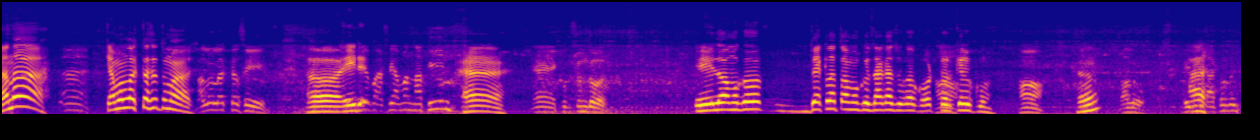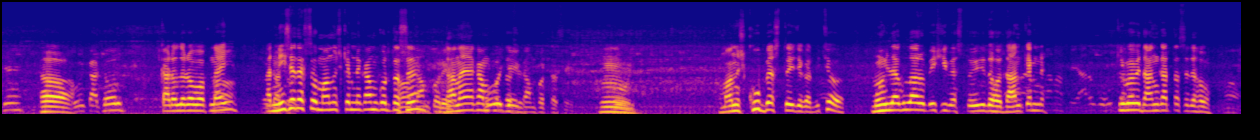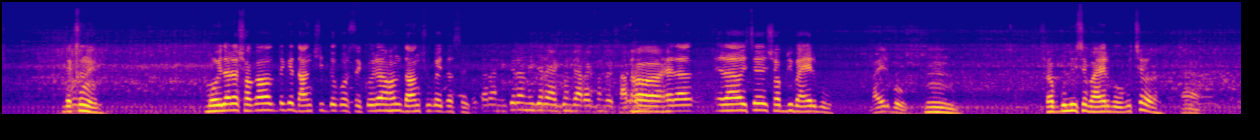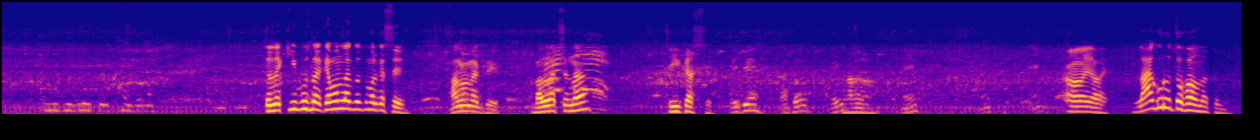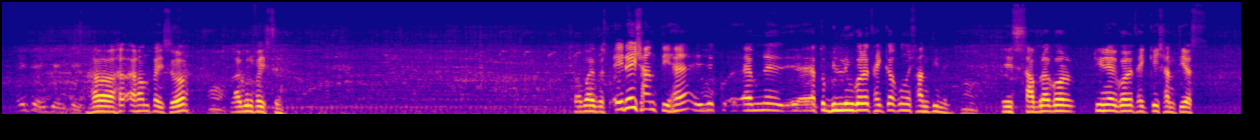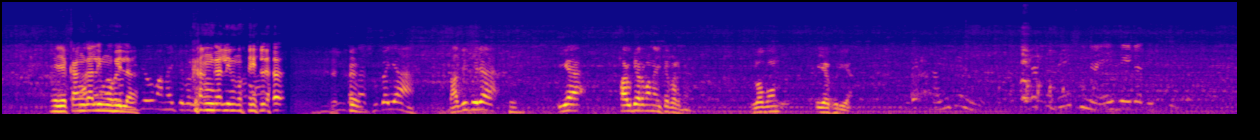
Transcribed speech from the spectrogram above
না না কেমন লাগতেছে তোমার? ভালো লাগতেছে। এই পাশে আমার নাতিন। হ্যাঁ। হ্যাঁ খুব সুন্দর। এইলো আমাকে দেখলা তো আমাকে জায়গা জোগা ঘর টর হ্যাঁ। কীরকম? হ্যাঁ। হ্যাঁ? ভালো। হ্যাঁ। ওই কাঠল। কারলের অভাব নাই। আর নিচে দেখছ মানুষ কেমনে কাম করতেছে। ধানায় কাম করতেছে। কাম করতেছে। হুম। মানুষ খুব ব্যস্ত এই জায়গা বুঝছ? মহিলাগুলো আরও বেশি ব্যস্ত। এই যে দেখো ধান কেমনে কীভাবে ধান কাটতেছে দেখো। হ্যাঁ। দেখছ নি? মহিলারা সকাল থেকে ধান সিদ্ধ করছে কইরা এখন ধান শুকাইতেছে। তারা নিজেরা নিজেরা একজন আর একজন হ্যাঁ এরা এরা হচ্ছে সবটি ভাইয়ের বউ। ভাইয়ের বউ? হুম। সবগুলি হচ্ছে ভাইয়ের বউ বুঝছ? হ্যাঁ। তাহলে কি বুঝলা? কেমন লাগল তোমার কাছে? ভালো লাগছে। ভালো লাগছে না? ঠিক আছে। এই যে কাঠল হ্যাঁ ওই লাগুরও তো পাও না তুমি। হ্যাঁ এখন পাইছো। হ্যাঁ লাগুর পাইছে। সবাই ব্যস্ত। এইটাই শান্তি হ্যাঁ? এই যে এমনি এত বিল্ডিং করে থাইকা কোনো শান্তি নেই। হ্যাঁ এই সাবরাগর টিনের ঘরে থাইকেই শান্তি আছে এই যে কাঙ্গালি মহিলা। কাঙ্গালি মহিলা। শুকাইয়া ভাজি কইরা ইয়া পাউডার বানাইতে পারবেন। লবণ ইয়া করিয়া।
